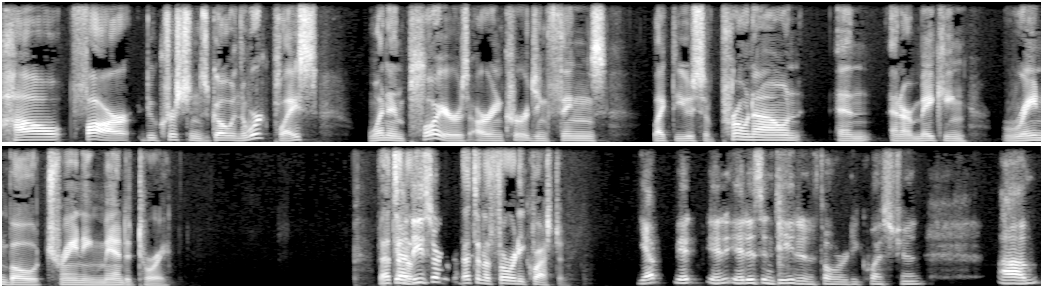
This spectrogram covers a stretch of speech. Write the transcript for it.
how far do Christians go in the workplace when employers are encouraging things like the use of pronoun and, and are making rainbow training mandatory? That's yeah, an, these are that's an authority question. Yep, it, it, it is indeed an authority question. Um,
